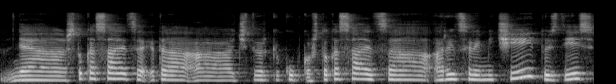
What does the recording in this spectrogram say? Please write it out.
Э, что касается, это а, четверки кубков, что касается рыцаря мечей, то здесь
